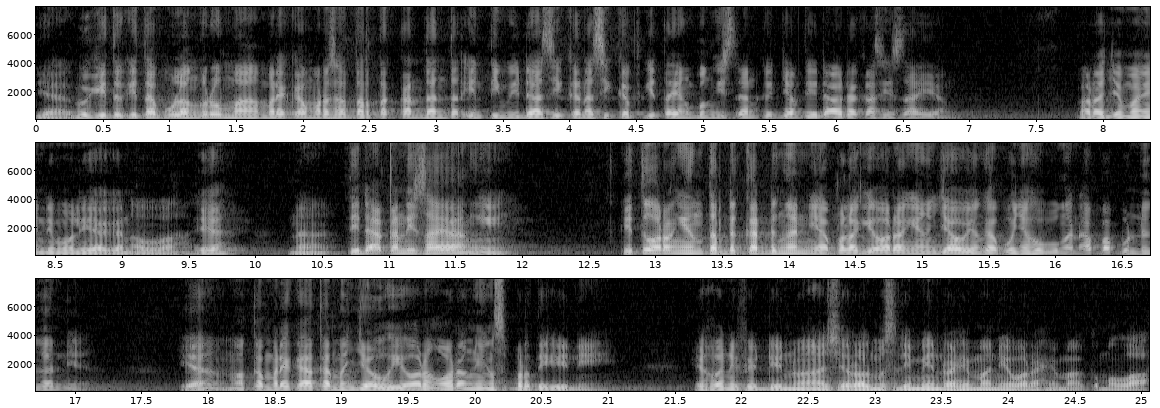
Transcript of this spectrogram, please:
Ya, begitu kita pulang ke rumah, mereka merasa tertekan dan terintimidasi karena sikap kita yang bengis dan kejam, tidak ada kasih sayang. Para jemaah yang dimuliakan Allah, ya. Nah, tidak akan disayangi. Itu orang yang terdekat dengannya, apalagi orang yang jauh yang nggak punya hubungan apa pun dengannya. Ya, maka mereka akan menjauhi orang-orang yang seperti ini. Ikhwani fiddin ma'asyiral muslimin rahimani wa rahimakumullah.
